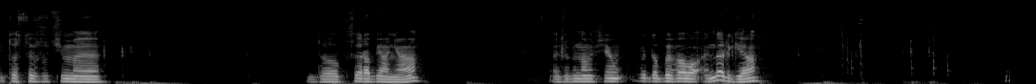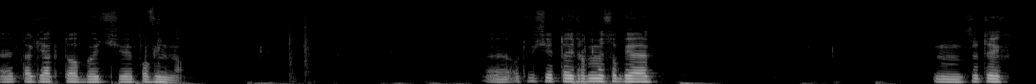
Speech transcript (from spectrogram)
i to sobie wrzucimy do przerabiania, żeby nam się wydobywała energia, e, tak jak to być e, powinno. E, Oczywiście tutaj zrobimy sobie mm, przy tych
